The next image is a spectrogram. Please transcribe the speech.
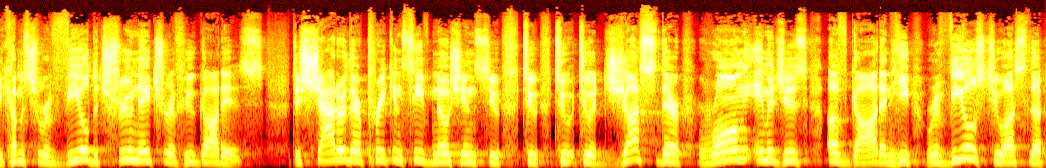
He comes to reveal the true nature of who God is, to shatter their preconceived notions, to, to, to, to adjust their wrong images of God. And he reveals to us the,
